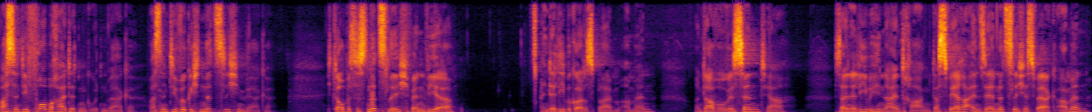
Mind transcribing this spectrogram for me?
Was sind die vorbereiteten guten Werke? Was sind die wirklich nützlichen Werke? Ich glaube, es ist nützlich, wenn wir in der Liebe Gottes bleiben. Amen. Und da, wo wir sind, ja, seine Liebe hineintragen. Das wäre ein sehr nützliches Werk. Amen.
